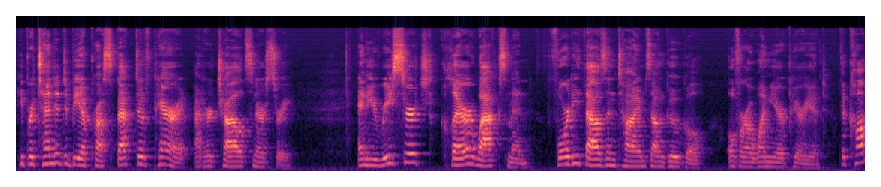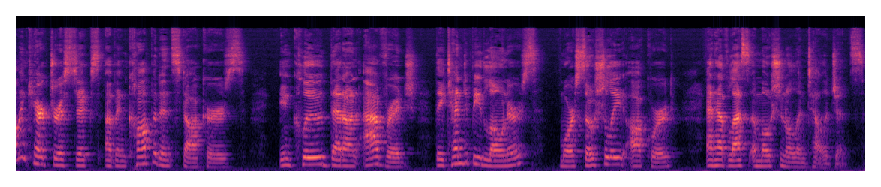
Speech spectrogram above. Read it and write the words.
He pretended to be a prospective parent at her child's nursery. And he researched Claire Waxman 40,000 times on Google over a one year period. The common characteristics of incompetent stalkers include that on average, they tend to be loners, more socially awkward, and have less emotional intelligence.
